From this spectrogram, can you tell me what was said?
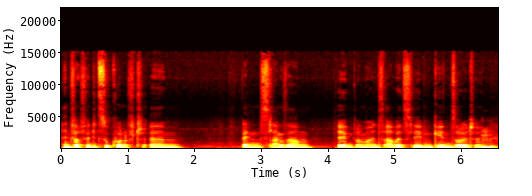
Einfach für die Zukunft, ähm, wenn es langsam irgendwann mal ins Arbeitsleben gehen sollte. Mhm.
